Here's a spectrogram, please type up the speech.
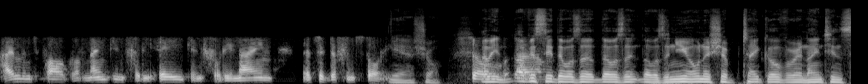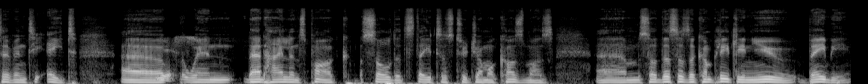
Highlands Park of 1948 and 49 that's a different story. Yeah, sure. So I mean, obviously um, there was a there was a there was a new ownership takeover in 1978 uh, yes. when that Highlands Park sold its status to Jomo Cosmos. Um, so this is a completely new baby.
